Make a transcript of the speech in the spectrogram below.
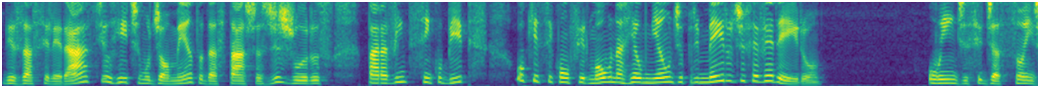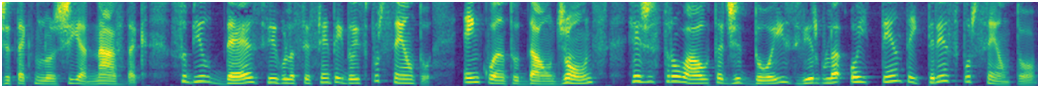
desacelerasse o ritmo de aumento das taxas de juros para 25 bips, o que se confirmou na reunião de 1 de fevereiro. O índice de ações de tecnologia Nasdaq subiu 10,62%, enquanto Dow Jones registrou alta de 2,83%.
